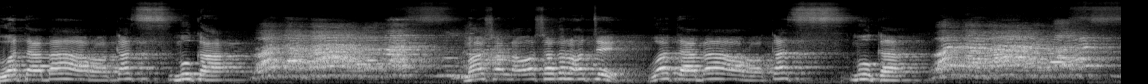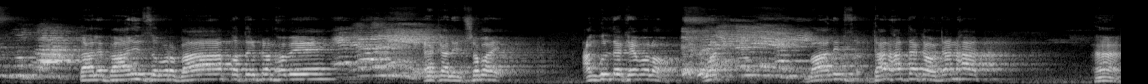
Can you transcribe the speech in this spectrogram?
ওয়াতাবারাকাসমুকা। মাশাআল্লাহ অসাধারণ হচ্ছে। ওয়াতাবারাকাসমুকা। তাহলে বালিফ জবর বা কত প্রাণ হবে? একালিফ সবাই আঙ্গুল দেখে বলো। বালিফ ডান হাত দেখাও ডান হাত। হ্যাঁ।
